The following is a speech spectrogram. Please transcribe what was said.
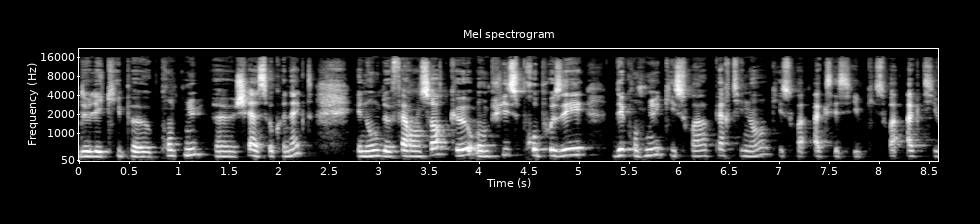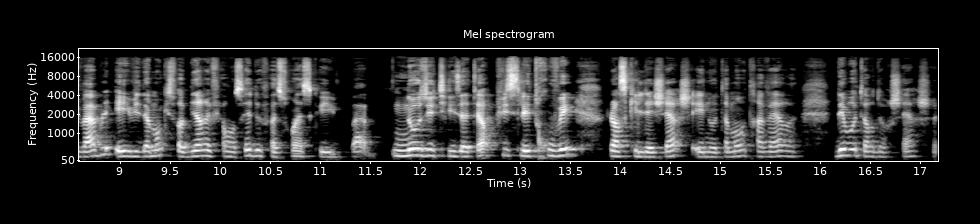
de l'équipe euh, contenu euh, chez AssoConnect. Et donc, de faire en sorte qu'on puisse proposer des contenus qui soient pertinents, qui soient accessibles, qui soient activables et évidemment qui soient bien référencés de façon à ce que bah, nos utilisateurs puissent les trouver lorsqu'ils les cherchent et notamment au travers des moteurs de recherche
